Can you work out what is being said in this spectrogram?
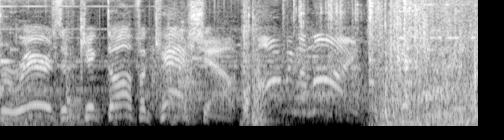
Ultra Rares have kicked off a cash out. Arming the mine!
